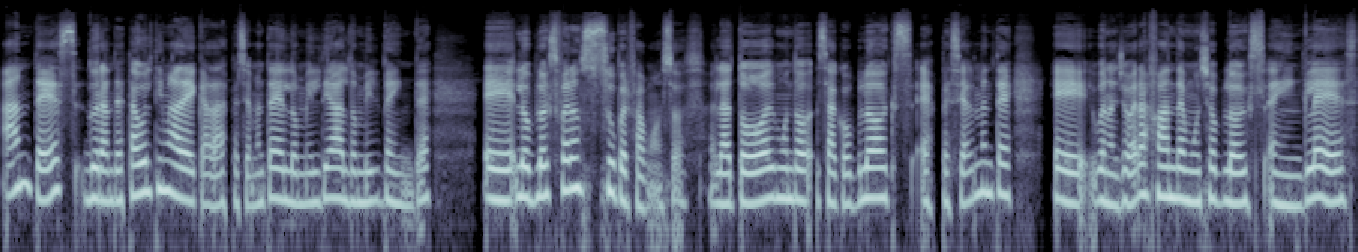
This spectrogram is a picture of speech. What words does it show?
Antes, durante esta última década, especialmente del 2010 al 2020, eh, los blogs fueron súper famosos, Todo el mundo sacó blogs, especialmente, eh, bueno, yo era fan de muchos blogs en inglés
